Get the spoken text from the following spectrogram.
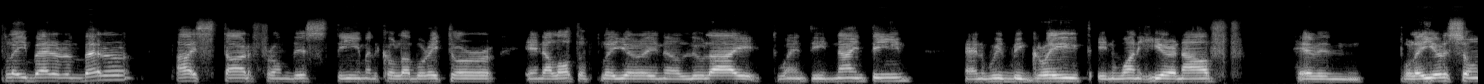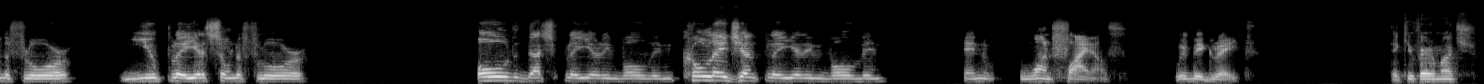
play better and better. I start from this team and collaborator and a lot of player in uh, Lulai 2019 and will be great in one year and a half having players on the floor, new players on the floor, old Dutch player involving, collegiate player involving, and one finals will be great. Thank you very much.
